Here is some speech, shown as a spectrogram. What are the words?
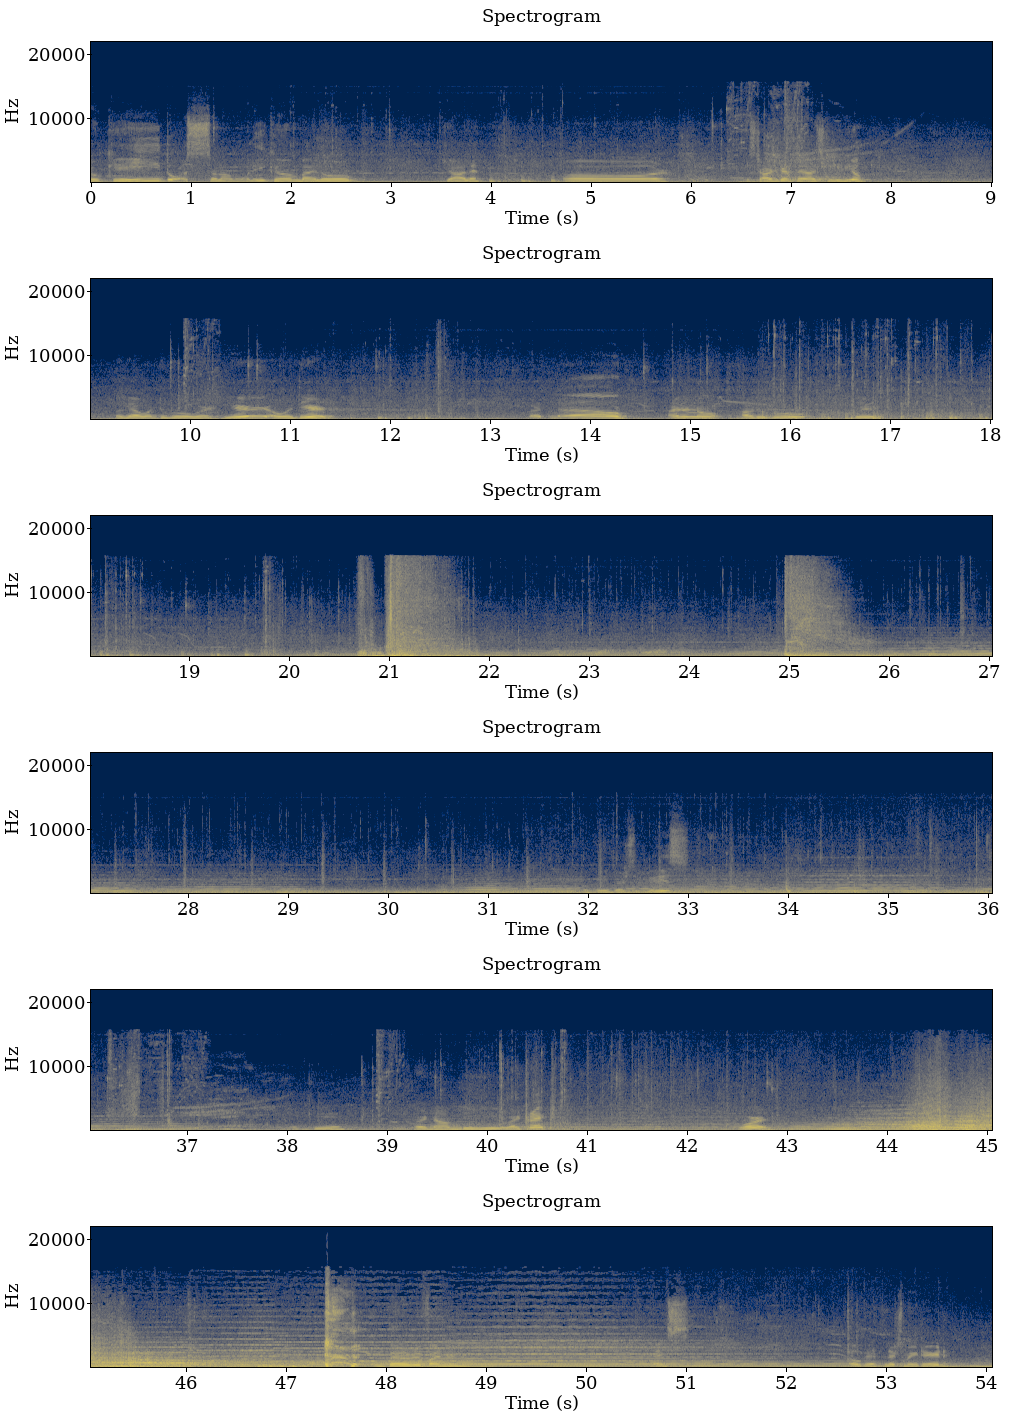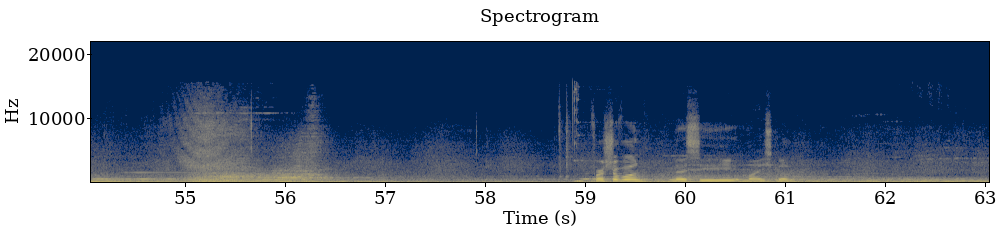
Okay, تو السلام علیکم بھائی لوگ، کیا حال ہے؟ اور اسٹارٹ کرتے ہیں آج کی video okay I want to go over here over there but now I don't know how to go there Okay. Right now I'm the right track. Warren. Imperial Refinery. Nice. Okay, let's meditate. First of all, let's see my skill.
